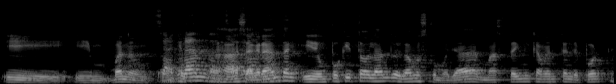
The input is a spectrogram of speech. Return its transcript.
y, y bueno, se agrandan, ajá, se agrandan. y un poquito hablando, digamos, como ya más técnicamente el deporte,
